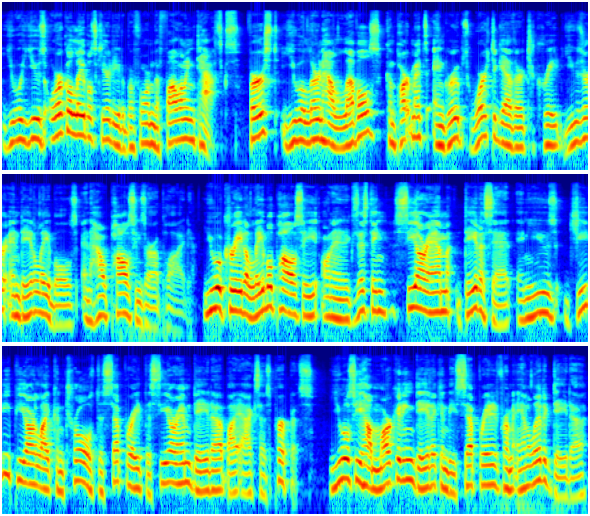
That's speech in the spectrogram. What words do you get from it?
you will use Oracle Label Security to perform the following tasks. First, you will learn how levels, compartments, and groups work together to create user and data labels and how policies are applied. You will create a label policy on an existing CRM dataset and use GDPR-like controls to separate the CRM data by access purpose. You will see how marketing data can be separated from analytic data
